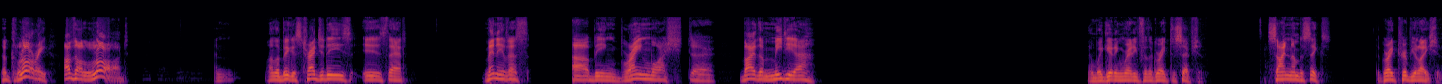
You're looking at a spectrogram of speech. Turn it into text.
the glory of the Lord. And one of the biggest tragedies is that many of us are being brainwashed uh, by the media. And we're getting ready for the great deception. Sign number six the great tribulation.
